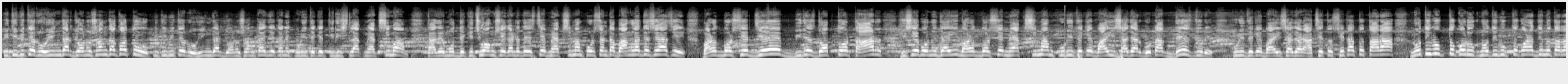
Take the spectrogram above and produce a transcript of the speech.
পৃথিবীতে রোহিঙ্গার জনসংখ্যা কত? পৃথিবীতে রোহিঙ্গার জনসংখ্যায় যেখানে কুড়ি থেকে তিরিশ লাখ ম্যাক্সিমাম তাদের মধ্যে কিছু অংশ এখানটাতে এসছে। ম্যাক্সিমাম পোর্শনটা বাংলাদেশে আছে। ভারতবর্ষের যে বিদেশ দপ্তর, তার হিসেব অনুযায়ী ভারতবর্ষে ম্যাক্সিমাম কুড়ি থেকে বাইশ হাজার গোটা দেশ জুড়ে কুড়ি থেকে বাইশ হাজার আছে। তো সেটা তো তারা নথিভুক্ত করুক। নথিভুক্ত করার জন্য তারা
